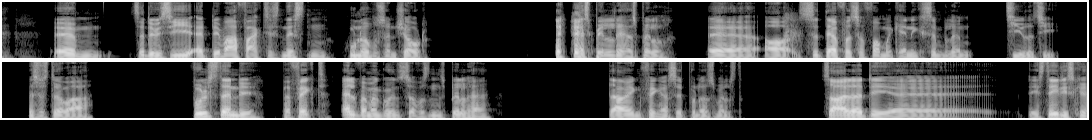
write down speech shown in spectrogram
øhm, så det vil sige, at det var faktisk næsten 100% sjovt at spille det her spil. Øh, og så derfor så får Mechanic simpelthen 10 ud af 10. Jeg synes, det var fuldstændig perfekt. Alt, hvad man kunne ønske sig for sådan et spil her. Der er jo ingen finger at sætte på noget som helst. Så er der det, øh, det æstetiske.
